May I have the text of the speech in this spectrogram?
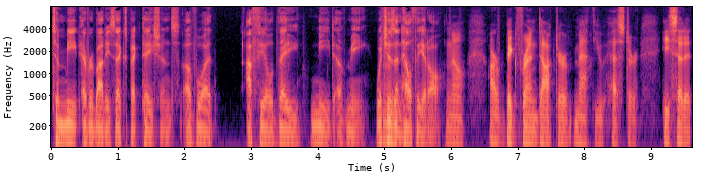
to meet everybody's expectations of what I feel they need of me, which Hmm. isn't healthy at all. No, our big friend Dr. Matthew Hester, he said it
